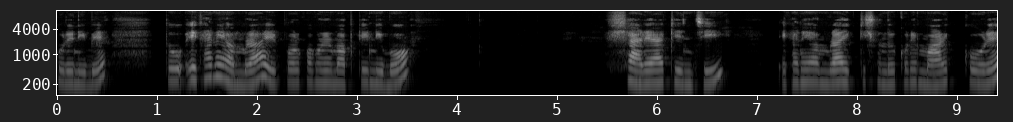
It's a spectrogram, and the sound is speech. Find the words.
করে নিবে। তো এখানে আমরা এরপর কমরের মাপটি নিব সাড়ে আট ইঞ্চি। এখানে আমরা একটি সুন্দর করে মার্ক করে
